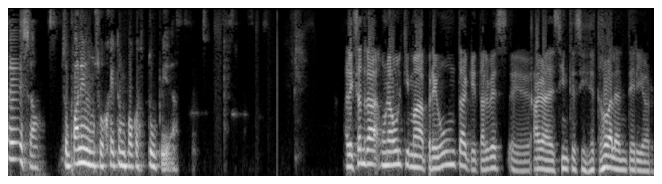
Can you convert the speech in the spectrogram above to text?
eso, suponen un sujeto un poco estúpido. Alexandra, una última pregunta que tal vez eh, haga de síntesis de toda la anterior.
